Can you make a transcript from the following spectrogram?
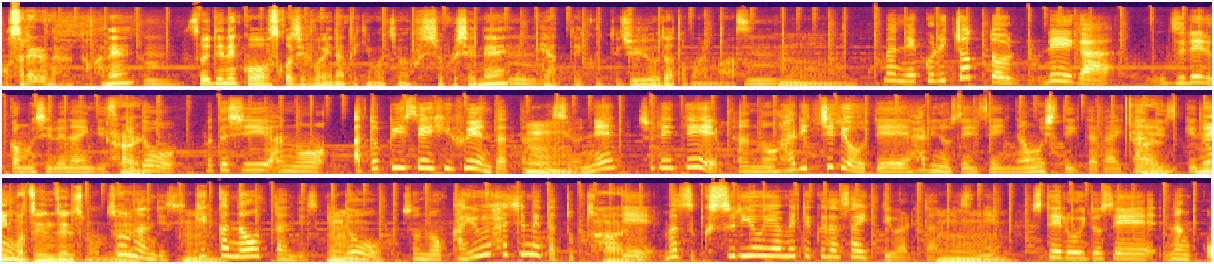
恐れるなとかね。うん。それでねこう少し不安になった気持ちを払拭してね、うん。やっていくって重要だと思います。まあねこれちょっと例がずれるかもしれないんですけど、私あのアトピー性皮膚炎だったんですよね、それであの針治療で針の先生に治していただいたんですけど、はい。ね、今全然ですもんね。そうなんです、うん。結果治ったんですけど、うん。その通い始めた時って、はい。まず薬をやめてくださいって言われたんですね、うん。ステロイド性軟膏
